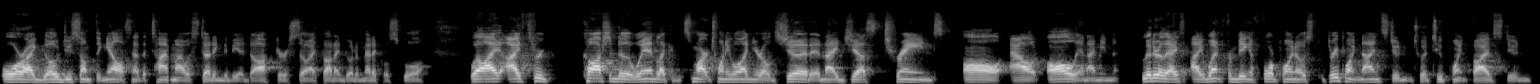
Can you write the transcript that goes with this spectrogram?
or i go do something else. And at the time i was studying to be a doctor so i thought i'd go to medical school. Well i, I threw caution to the wind like a smart 21 year old should and i just trained all out all in. I mean literally I, I went from being a 4.0 3.9 student to a 2.5 student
